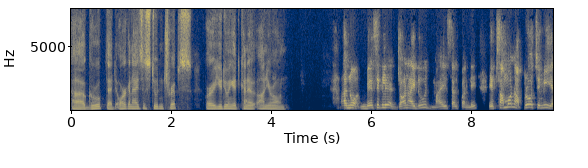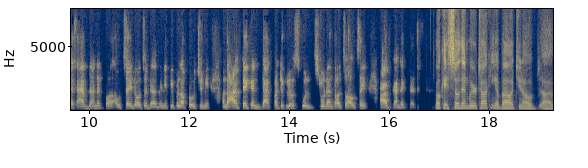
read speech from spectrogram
uh, group that organizes student trips, or are you doing it kind of on your own? Uh, no, basically, uh, John, I do it myself only. If someone approach me, yes, I have done it for outside also. There are many people approaching me, and I have taken that particular school student also outside. I have conducted. Okay, so then we were talking about you know uh,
